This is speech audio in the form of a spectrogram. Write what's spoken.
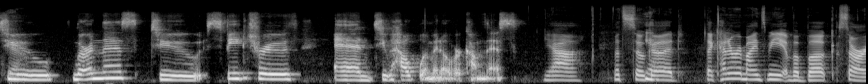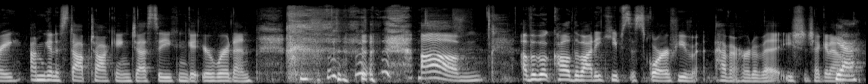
to yeah. learn this, to speak truth, and to help women overcome this. Yeah, that's so yeah. good. That kind of reminds me of a book. Sorry, I'm going to stop talking, Jess, so you can get your word in. um, of a book called The Body Keeps the Score. If you haven't heard of it, you should check it out. Yeah.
